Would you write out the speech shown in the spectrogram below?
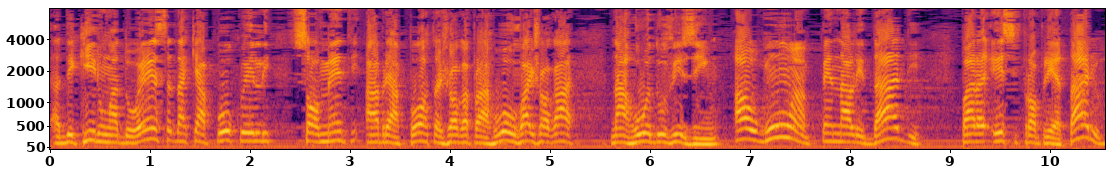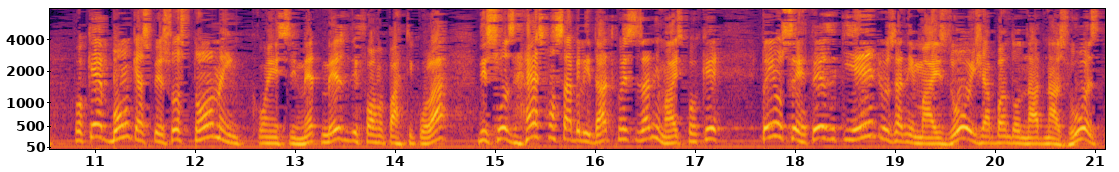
adquire uma doença, daqui a pouco ele somente abre a porta, joga para a rua ou vai jogar na rua do vizinho. Alguma penalidade para esse proprietário? Porque é bom que as pessoas tomem conhecimento, mesmo de forma particular, de suas responsabilidades com esses animais, porque tenho certeza que entre os animais hoje abandonados nas ruas,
